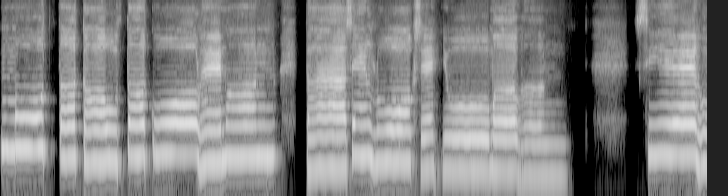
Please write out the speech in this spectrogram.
mutta kautta kuoleman pääsen luokse Jumalan. Sieluani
